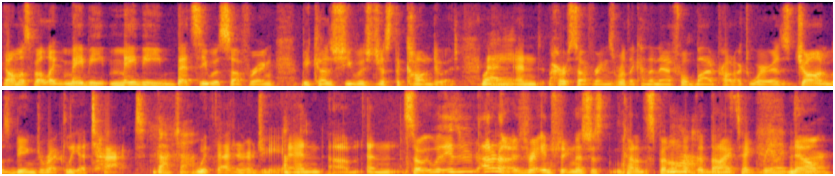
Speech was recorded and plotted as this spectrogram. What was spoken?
it almost felt like maybe maybe Betsy was suffering because she was just the conduit, Right. and and her sufferings were the kind of natural byproduct, whereas John was being directly attacked. Gotcha. With that energy, and um and so it was. I don't know. It's very interesting. That's just kind of the spin on Yeah, it that, that I take. really now.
